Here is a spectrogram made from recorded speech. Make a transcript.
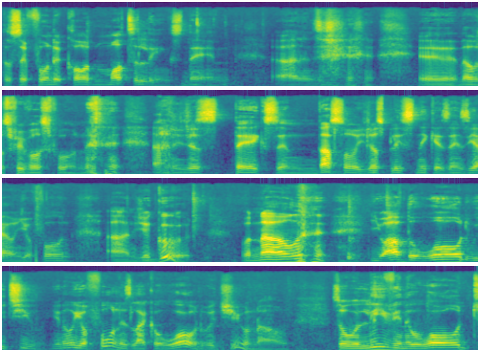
there's a phone they called Multilinks then, and uh, that was Prevo's phone. and you just text, and that's all. You just play Snake Xenzia on your phone, and you're good. But now you have the world with you. You know, your phone is like a world with you now. So we live in a world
